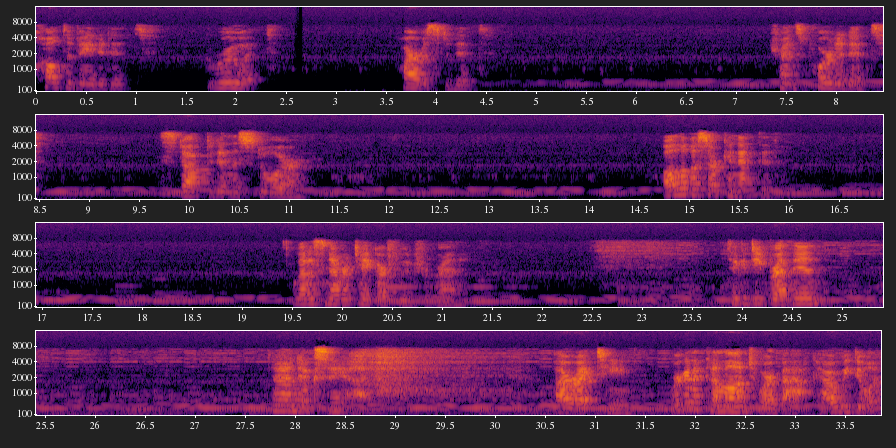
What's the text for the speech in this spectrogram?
cultivated it, grew it, harvested it, transported it, stocked it in the store. All of us are connected. Let us never take our food for granted. Take a deep breath in and exhale. All right, team. We're going to come on to our back. How are we doing?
